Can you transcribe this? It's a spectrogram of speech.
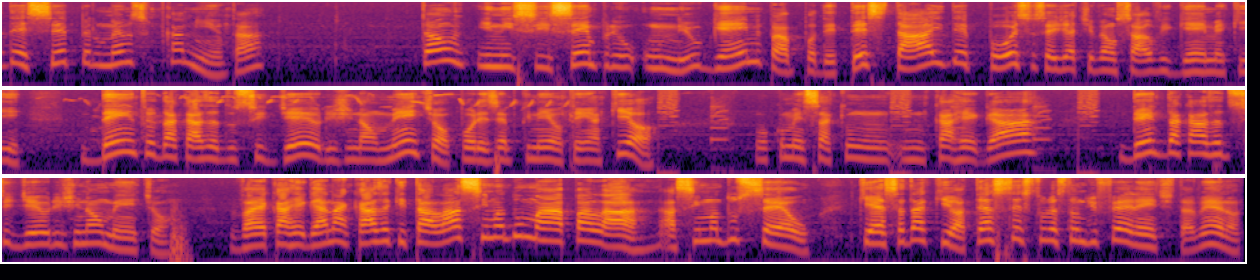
descer pelo mesmo caminho, tá? Então, inicie sempre um new game para poder testar e depois, se você já tiver um salve game aqui dentro da casa do CJ originalmente, ó, por exemplo, que nem eu tenho aqui, ó. Vou começar aqui um, um carregar dentro da casa do CJ originalmente, ó vai carregar na casa que está lá acima do mapa lá, acima do céu, que é essa daqui, ó. Até as texturas estão diferentes, tá vendo?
